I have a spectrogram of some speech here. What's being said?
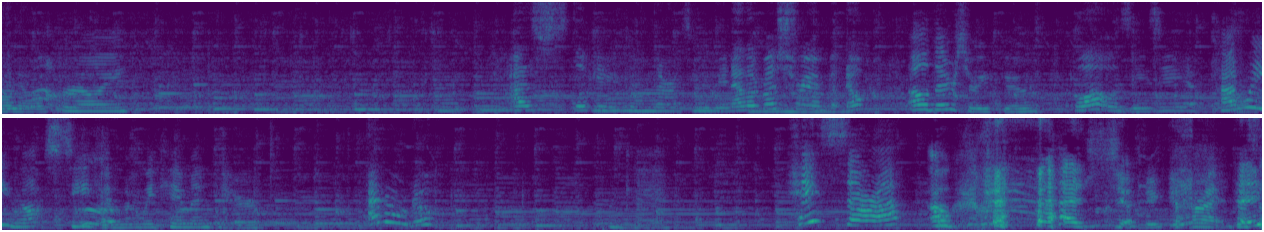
I know. Not really. I was just looking if there was gonna be another mushroom, but nope. Oh, there's Riku. Well, that was easy. How do we not see him when we came in here? I don't know. Okay. Hey, Sora. Oh god. I'm just joking. Alright, Hey.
